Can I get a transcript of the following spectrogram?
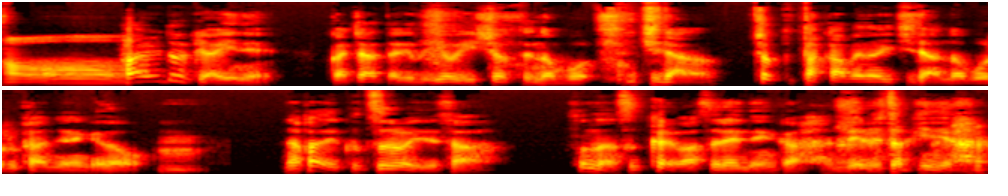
ああ。入るときはいいね。ガチャってけど、よいしょって登る、一段、ちょっと高めの一段登る感じやねんけど、うん中でくつろいでさ、そんなんすっかり忘れんねんか、出るときには。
